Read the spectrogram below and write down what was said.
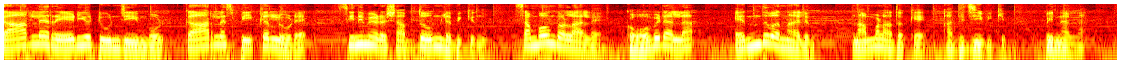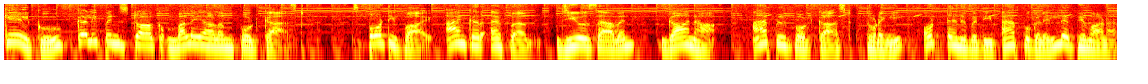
കാറിലെ റേഡിയോ ട്യൂൺ ചെയ്യുമ്പോൾ കാറിലെ സ്പീക്കറിലൂടെ സിനിമയുടെ ശബ്ദവും ലഭിക്കുന്നു. സംഭവം കൊള്ളാല്ലേ? കോവിഡ് അല്ല എന്തു വന്നാലും നമ്മൾ അതൊക്കെ അതിജീവിക്കും. പിന്നല്ല. കേൾക്കൂ കലിപ്പൻ stock Malayalam podcast. Spotify Anchor F M Jio Saavn Gaana Apple podcast തുടങ്ങി ഒട്ടനവധി ആപ്പുകളിൽ ലഭ്യമാണ്.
